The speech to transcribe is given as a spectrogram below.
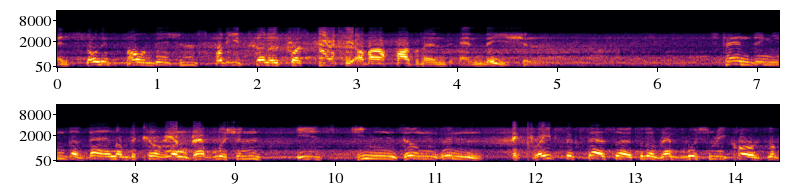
and solid foundations for the eternal prosperity of our fatherland and nation standing in the van of the Korean Revolution is Kim Jong-un, the great successor to the revolutionary cause of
